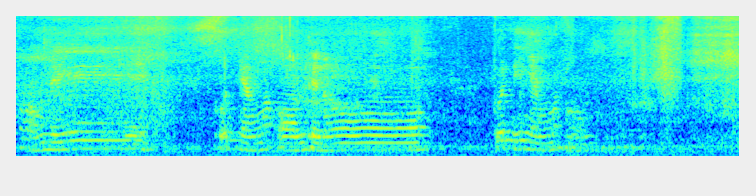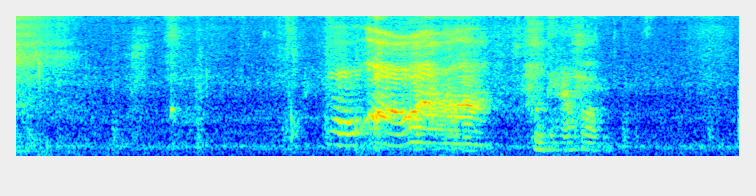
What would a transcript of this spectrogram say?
หอมดีก้นหยังมาหอมเถอะเนาะก้นนี้ยังมาหอม คุณไปหาพ่อไป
